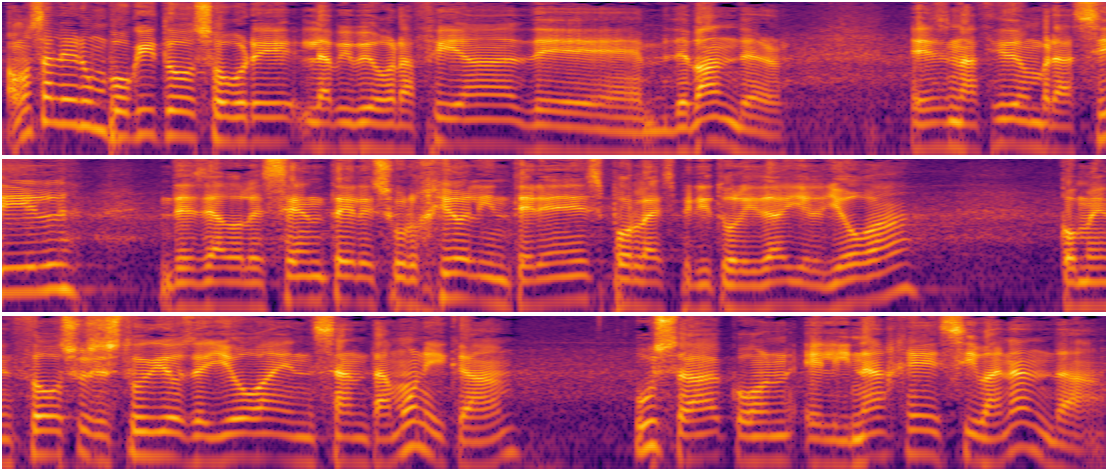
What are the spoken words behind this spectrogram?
Vamos a leer un poquito sobre la bibliografía de, de Vander. Es nacido en Brasil, desde adolescente le surgió el interés por la espiritualidad y el yoga. Comenzó sus estudios de yoga en Santa Mónica, USA, con el linaje Sivananda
